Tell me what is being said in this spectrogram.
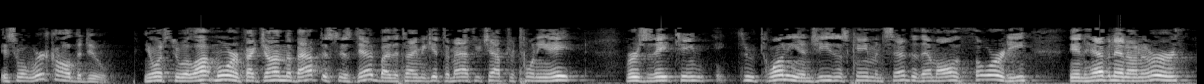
It's what we're called to do. You know, it's to a lot more. In fact, John the Baptist is dead by the time you get to Matthew chapter 28, verses 18 through 20, and Jesus came and said to them, All authority in heaven and on earth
